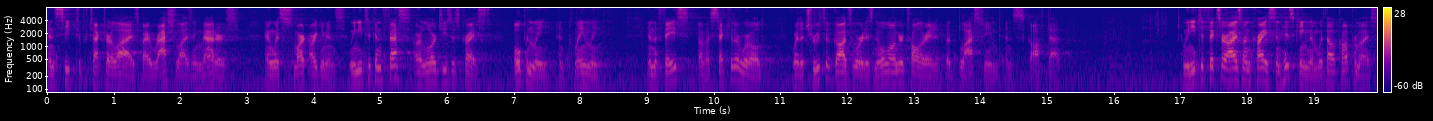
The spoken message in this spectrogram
and seek to protect our lives by rationalizing matters and with smart arguments. We need to confess our Lord Jesus Christ openly and plainly in the face of a secular world where the truth of God's word is no longer tolerated but blasphemed and scoffed at. We need to fix our eyes on Christ and his kingdom without compromise.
